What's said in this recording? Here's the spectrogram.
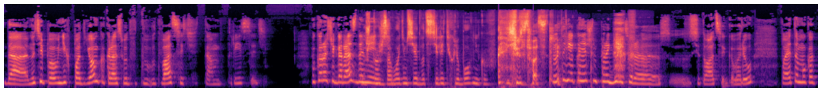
Да, ну типа у них подъем как раз вот в 20, там, 30. Ну, короче, гораздо ну, меньше. что ж, заводим себе 20-летних любовников через 20 Ну, лет. это я, конечно, про гетера ситуации говорю. Поэтому как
